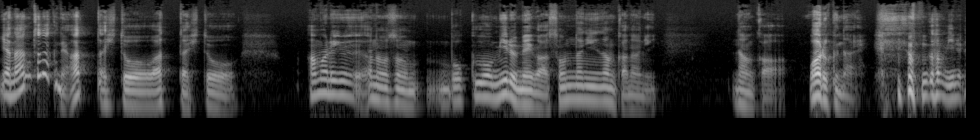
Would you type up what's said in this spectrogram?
いやなんとなくね会った人会った人あまりあのその僕を見る目がそんなになんか何なんか悪くない。僕が見る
